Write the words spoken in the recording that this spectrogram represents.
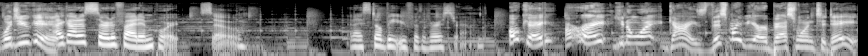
What'd you get? I got a certified import, so, and I still beat you for the first round. okay, all right. You know what, guys? This might be our best one to date.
